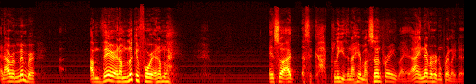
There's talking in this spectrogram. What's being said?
And I remember, I'm there and I'm looking for it, and I'm like. And so I, I said, God, please. And I hear my son praying. Like I ain't never heard him pray like that.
